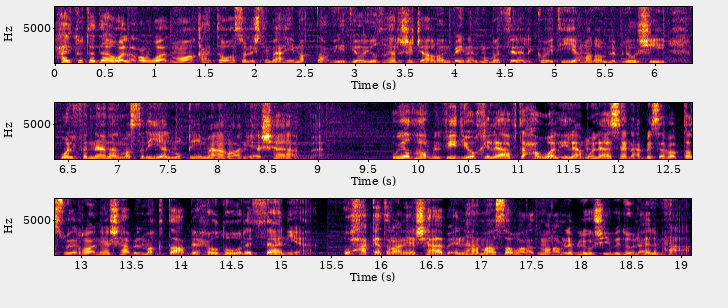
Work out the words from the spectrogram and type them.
حيث تداول رواد مواقع التواصل الاجتماعي مقطع فيديو يظهر شجارا بين الممثله الكويتيه مرام البلوشي والفنانة المصرية المقيمة رانيا شهاب. ويظهر بالفيديو خلاف تحول إلى ملاسنة بسبب تصوير رانيا شهاب المقطع بحضور الثانية. وحكت رانيا شهاب إنها ما صورت مرام البلوشي بدون علمها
